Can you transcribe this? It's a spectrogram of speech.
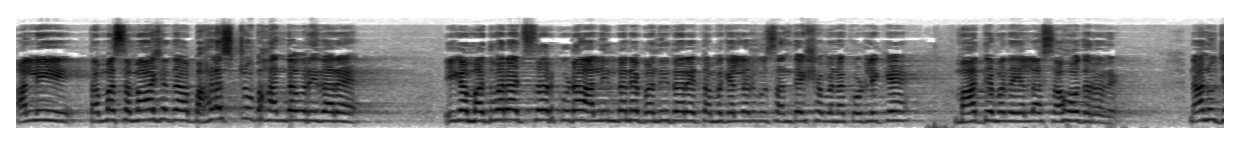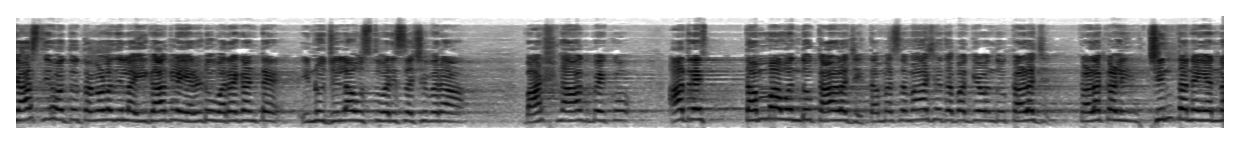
ಅಲ್ಲಿ ತಮ್ಮ ಸಮಾಜದ ಬಹಳಷ್ಟು ಬಾಂಧವರಿದ್ದಾರೆ. ಈಗ ಮಧ್ವರಾಜ್ ಸರ್ ಕೂಡ ಅಲ್ಲಿಂದನೇ ಬಂದಿದ್ದಾರೆ, ತಮಗೆಲ್ಲರಿಗೂ ಸಂದೇಶವನ್ನು ಕೊಡಲಿಕ್ಕೆ, ಮಾಧ್ಯಮದ ಎಲ್ಲ ಸಹೋದರರೇ. ನಾನು ಜಾಸ್ತಿ ಹೊತ್ತು ತಗೊಳ್ಳೋದಿಲ್ಲ, ಈಗಾಗಲೇ ಎರಡೂವರೆ ಗಂಟೆ, ಇನ್ನು ಜಿಲ್ಲಾ ಉಸ್ತುವಾರಿ ಸಚಿವರ ಭಾಷಣ ಆಗಬೇಕು. ಆದರೆ ತಮ್ಮ ಒಂದು ಕಾಳಜಿ, ತಮ್ಮ ಸಮಾಜದ ಬಗ್ಗೆ ಒಂದು ಕಾಳಜಿ, ಕಳಕಳಿ ಚಿಂತನೆಯನ್ನ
